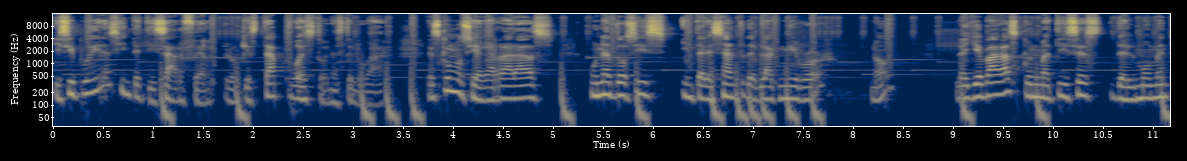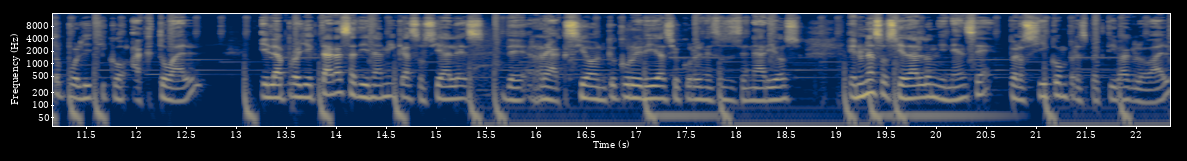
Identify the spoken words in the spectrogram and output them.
Y si pudieras sintetizar, Fer, lo que está puesto en este lugar, es como si agarraras una dosis interesante de Black Mirror, ¿no? La llevaras con matices del momento político actual y la proyectaras a dinámicas sociales de reacción. ¿Qué ocurriría si ocurren esos escenarios en una sociedad londinense, pero sí con perspectiva global?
